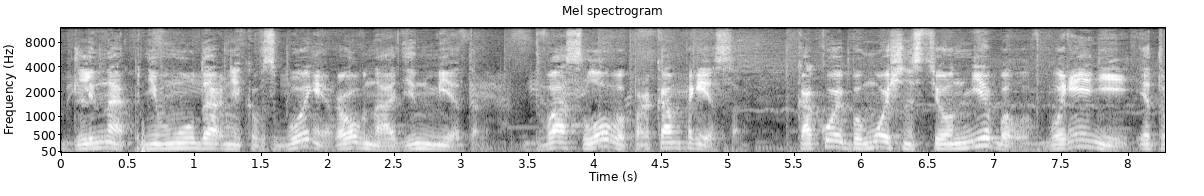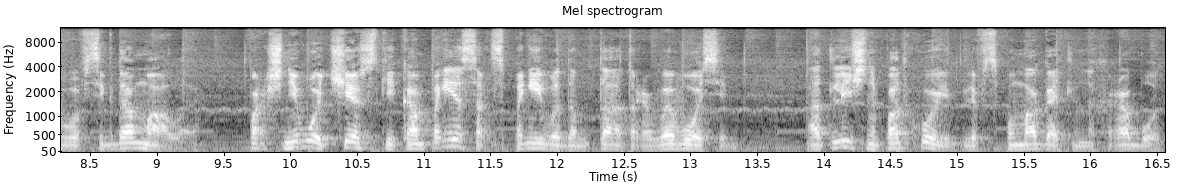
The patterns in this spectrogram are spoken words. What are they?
Длина пневмоударника в сборе ровно 1 метр. Два слова про компрессор. Какой бы мощности он не был, в бурении этого всегда мало. Поршневой чешский компрессор с приводом Татра V8 отлично подходит для вспомогательных работ.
